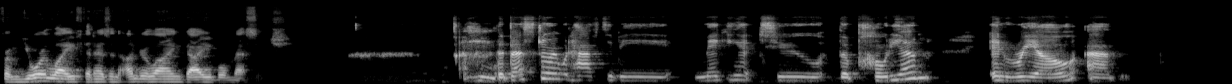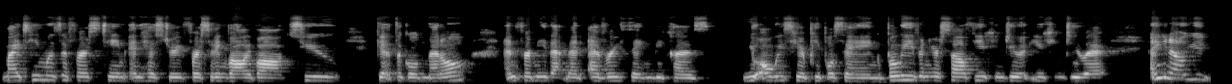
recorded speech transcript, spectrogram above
from your life that has an underlying valuable message? The best story would have to be making it to the podium in Rio. Um, my team was the first team in history for sitting volleyball to get the gold medal. And for me, that meant everything because you always hear people saying, believe in yourself, you can do it, you can do it. And you know, you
